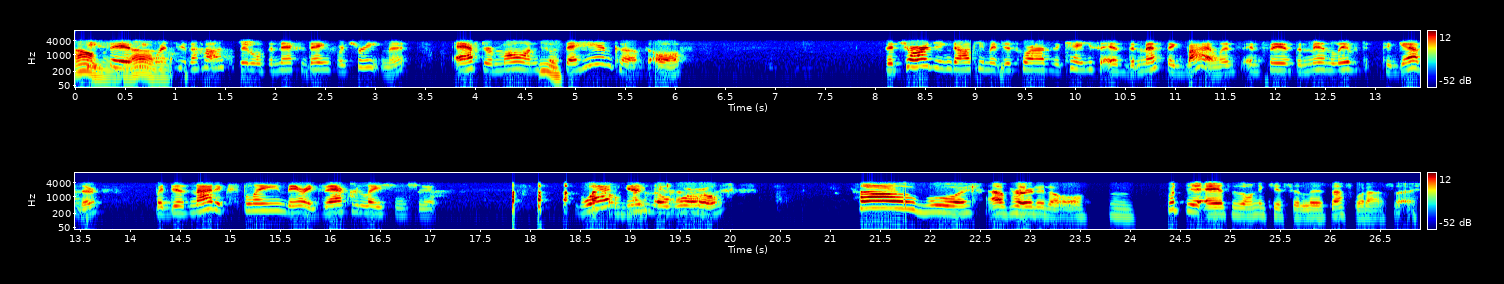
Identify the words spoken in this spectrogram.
oh he my says God. he went to the hospital the next day for treatment after Mon Mm. took the handcuffs off. The charging document describes the case as domestic violence and says the men lived together, but does not explain their exact relationship. What Oh, in the world? Oh boy, I've heard it all. Mm. Put their asses on the kissing list. That's what I say.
